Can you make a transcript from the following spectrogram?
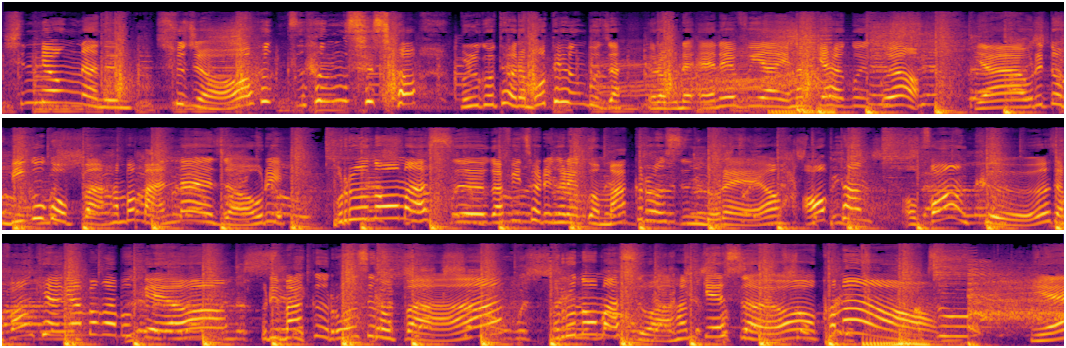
신명나는 수저, 흑, 흥수저 물고 태어난 모태 흥부자 여러분의 나비 함께하고 있고요. 야 우리 또 미국 오빠 한번 만나야죠. 우리 브루노 마스가 피처링을 했고 마크론슨 노래예요. Uptown 어, Funk. 자 funky하게 한번 가볼게요. 우리 마크 론슨 오빠 브루노 마스와 함께 했어요. Come on. 예.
